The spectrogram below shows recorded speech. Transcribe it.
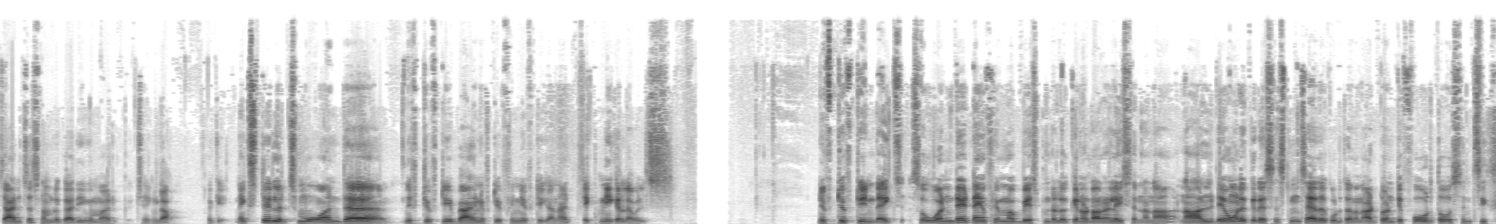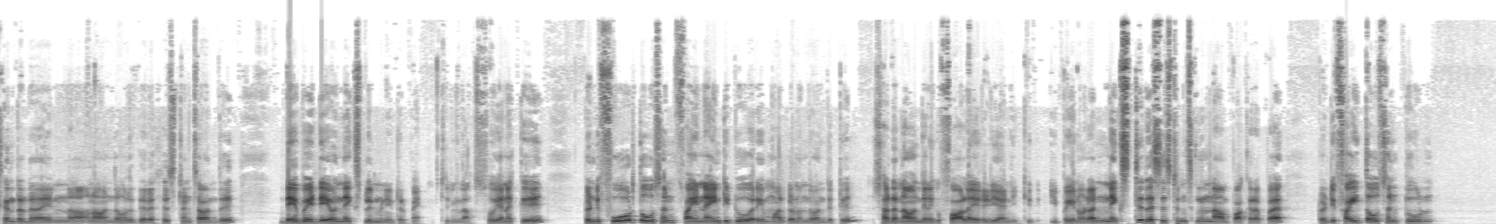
சான்சஸ் நம்மளுக்கு அதிகமாக இருக்குது சரிங்களா? Okay next let's move on the Nifty fifty bank Nifty fin நிஃப்டிக்கான technical levels Nifty fifty index so one day time ஃப்ரேமை base பண்ணுற அளவுக்கு என்னோட அனலைஸ் என்னன்னா நான் ஆல்ரெடி உங்களுக்கு ரெசிஸ்டன்ஸாக எதை கொடுத்ததுன்னா twenty four thousand six hundred நைன்னா நான் வந்து உங்களுக்கு ரெசிஸ்டன்ஸாக வந்து டே பை டே வந்து எக்ஸ்பிளைன் பண்ணிட்டு இருப்பேன். சரிங்களா? ஸோ எனக்கு twenty four thousand five ninety two வரையும் மார்க்கெட் வந்து வந்துட்டு சடனாக வந்து எனக்கு ஃபாலோ ஆகி ரெடியாக நிற்கிது இப்போ என்னோட நெக்ஸ்ட் ரெசிஸ்டன்ஸ்க்கு நான் பார்க்குறப்ப twenty five thousand two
